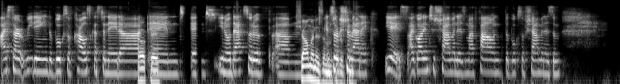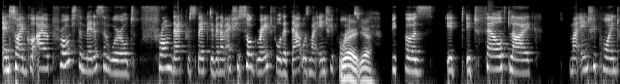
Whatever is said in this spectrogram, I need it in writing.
i started reading the books of carlos castaneda okay. and and you know that sort of um, shamanism and sort, of, of shamanic. Yes i got into shamanism. I found the books of shamanism and so I got I approached the medicine world from that perspective, and I'm actually so grateful that that was my entry point. Right. Yeah. Because it it felt like my entry point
